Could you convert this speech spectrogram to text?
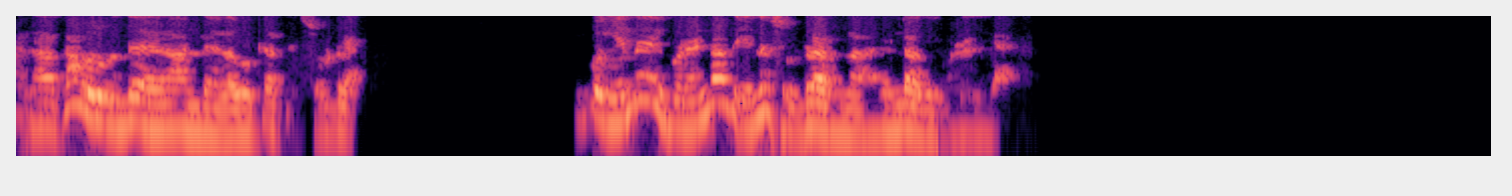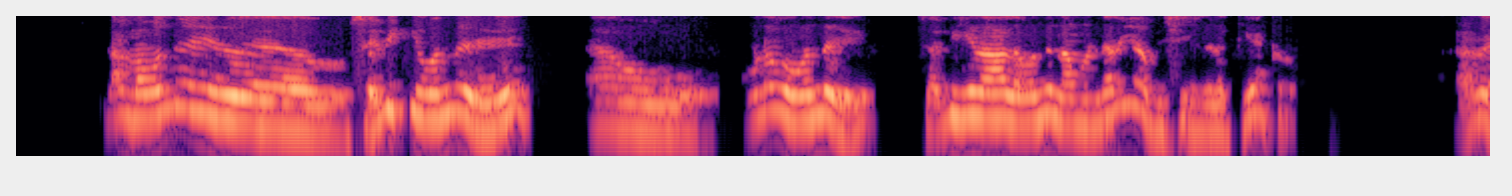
அதனாலதான் அவர் வந்து அந்த அளவுக்கு அதை சொல்ற இப்போ என்ன இப்ப ரெண்டாவது என்ன சொல்றாருன்னா ரெண்டாவது குரல்ல நம்ம வந்து செவிக்கு வந்து உணவு வந்து செவியினால வந்து நம்ம நிறைய விஷயங்களை கேட்கிறோம். அதாவது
